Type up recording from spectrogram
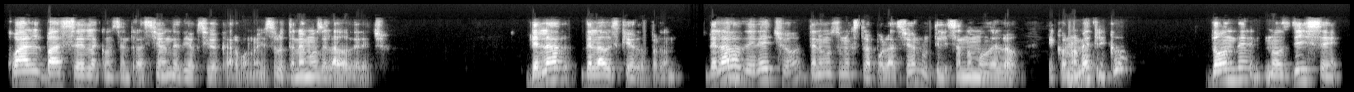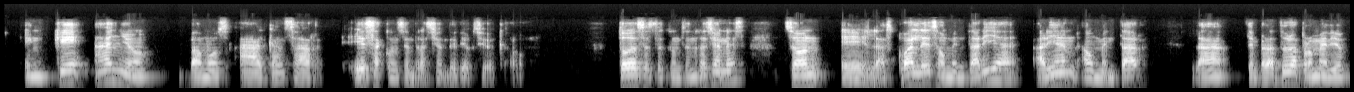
cuál va a ser la concentración de dióxido de carbono. Y eso lo tenemos del lado derecho. Del lado, del lado izquierdo, perdón. Del lado derecho tenemos una extrapolación utilizando un modelo econométrico, donde nos dice en qué año vamos a alcanzar esa concentración de dióxido de carbono. Todas estas concentraciones son eh, las cuales aumentaría, harían aumentar la temperatura promedio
